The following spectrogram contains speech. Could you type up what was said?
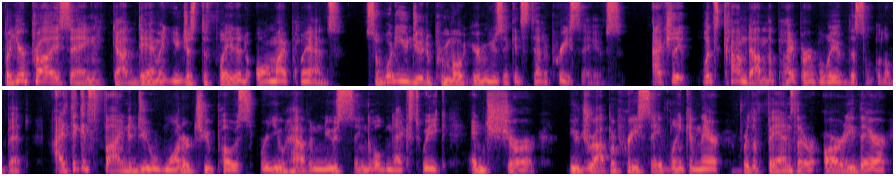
But you're probably saying, God damn it, you just deflated all my plans. So what do you do to promote your music instead of pre-saves? Actually, let's calm down the hyperbole of this a little bit. I think it's fine to do one or two posts where you have a new single next week, and sure, you drop a pre-save link in there for the fans that are already there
